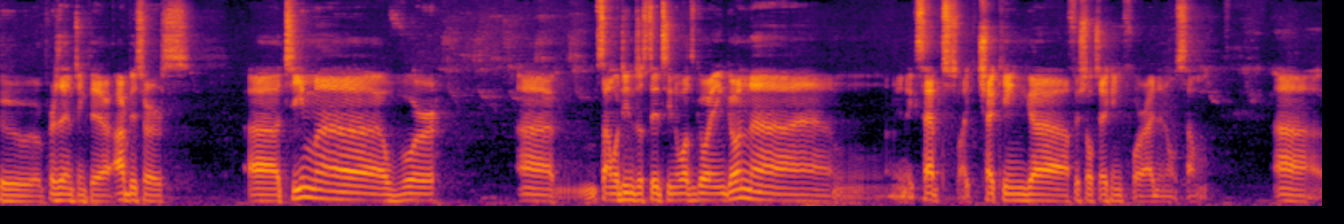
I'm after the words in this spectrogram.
who are presenting their arbiters team uh, were uh, somewhat interested in what's going on. I mean, except like checking official checking for I don't know some uh,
